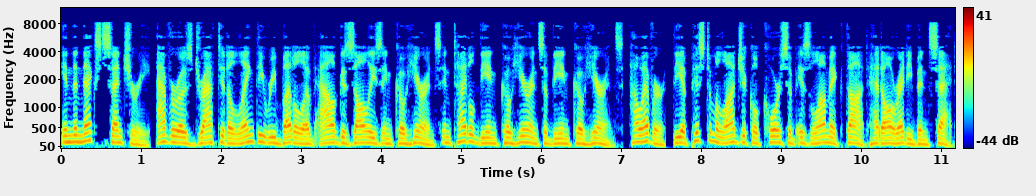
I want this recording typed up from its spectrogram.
In the next century, Averroes drafted a lengthy rebuttal of al-Ghazali's incoherence entitled The Incoherence of the Incoherence, however, the epistemological course of Islamic thought had already been set.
